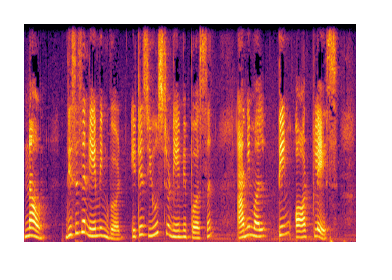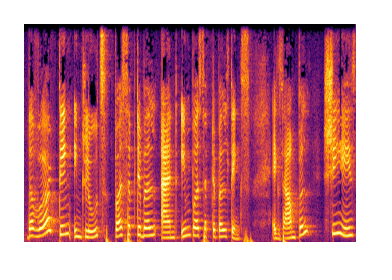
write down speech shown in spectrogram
Noun. This is a naming word. It is used to name a person, animal, thing, or place. The word thing includes perceptible and imperceptible things. Example She is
